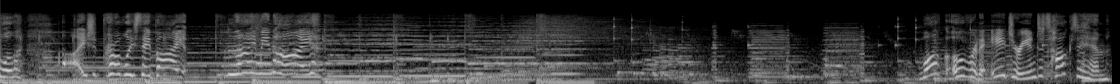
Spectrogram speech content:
Be. I should probably say bye. I mean hi. Walk over to Adrien to talk to him.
